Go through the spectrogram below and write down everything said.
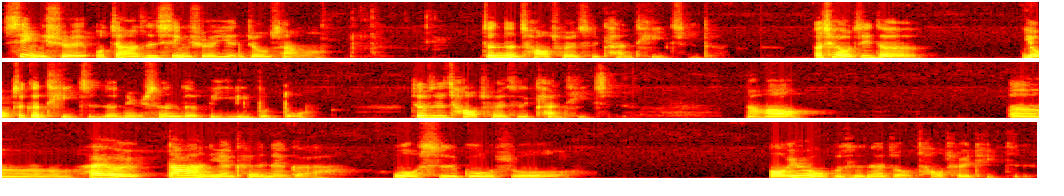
性学，我讲的是性学研究上哦，真的潮吹是看体质的，而且我记得有这个体质的女生的比例不多，就是潮吹是看体质。然后，嗯，还有，当然你也可以那个啊，我试过说，哦，因为我不是那种潮吹体质，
